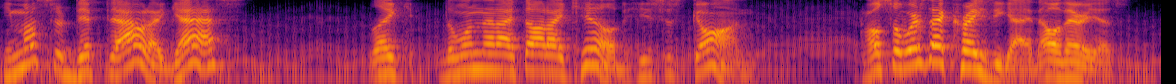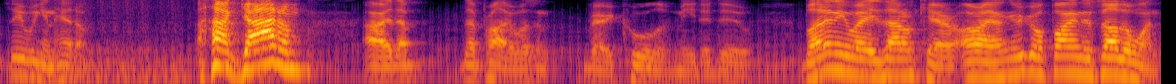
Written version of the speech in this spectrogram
He must have dipped out, I guess. Like, the one that I thought I killed. He's just gone. Also, where's that crazy guy? Oh, there he is. See if we can hit him. I got him! Alright, that, that probably wasn't very cool of me to do. But anyways, I don't care. Alright, I'm gonna go find this other one.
